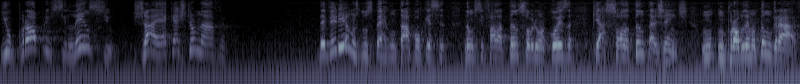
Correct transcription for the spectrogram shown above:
E o próprio silêncio já é questionável. Deveríamos nos perguntar por que não se fala tanto sobre uma coisa que assola tanta gente, um, um problema tão grave.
